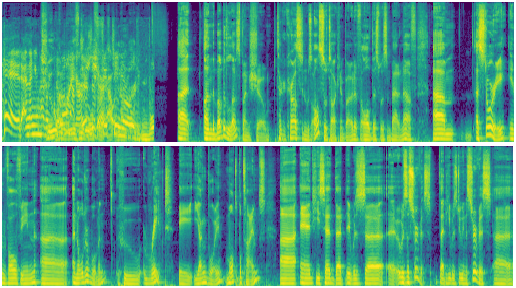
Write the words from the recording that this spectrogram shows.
kid, and then you have a grown There's a 15 year old boy. Uh, on the Bubba the Love Sponge show, Tucker Carlson was also talking about, if all this wasn't bad enough, um, a story involving uh, an older woman who raped a young boy multiple times, uh, and he said that it was uh, it was a service that he was doing a service. Uh,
